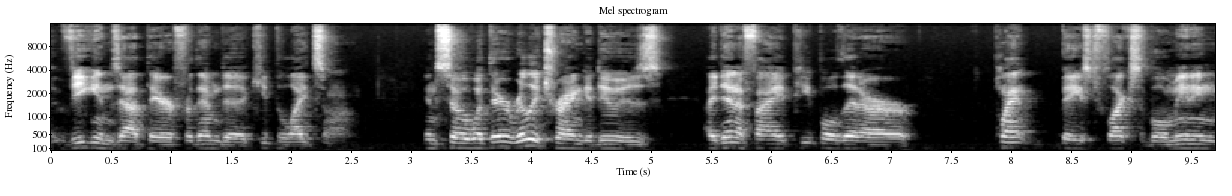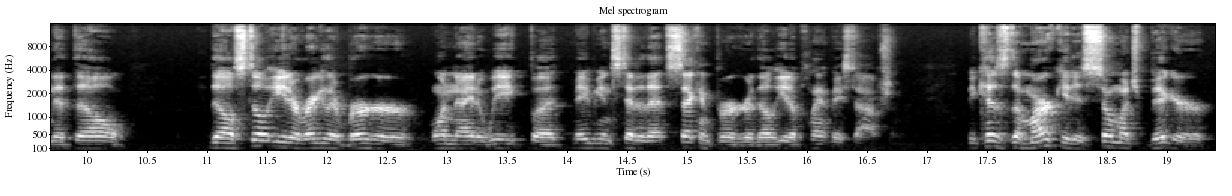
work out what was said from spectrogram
vegans out there for them to keep the lights on. And so what they're really trying to do is identify people that are plant-based flexible, meaning that they'll they'll still eat a regular burger one night a week, but maybe instead of that second burger, they'll eat a plant-based option. Because the market is so much bigger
